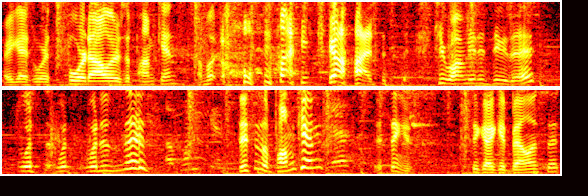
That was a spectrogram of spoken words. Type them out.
Are you guys worth four dollars a pumpkin? I'm like, oh my god! You want me to do this? What's the, what? What is this? a pumpkin. This is a pumpkin? Yes. This thing is. Think I could balance it?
